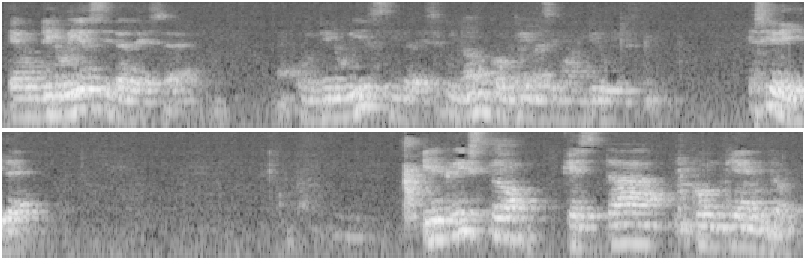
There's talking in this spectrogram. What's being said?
È un diluirsi dell'essere, un diluirsi dell'essere, quindi non un comprimersi, ma un diluirsi. E si ride. Il Cristo che sta compiendo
